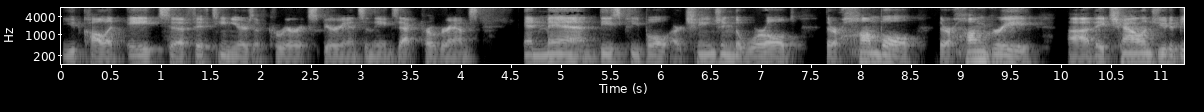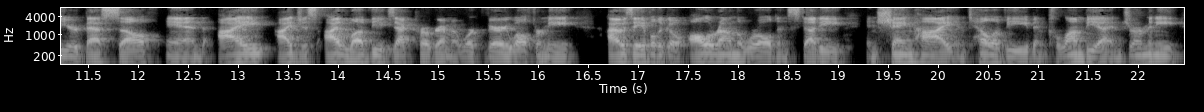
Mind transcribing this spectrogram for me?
you'd call it eight to 15 years of career experience in the exec programs. And man, these people are changing the world. They're humble, they're hungry, uh, they challenge you to be your best self. And I, I just, I love the exec program. It worked very well for me. I was able to go all around the world and study in Shanghai, in Tel Aviv, in Colombia, in Germany,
